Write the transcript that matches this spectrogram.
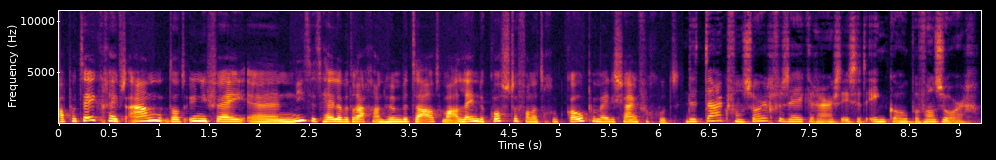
Apotheek geeft aan dat Unive eh, niet het hele bedrag aan hun betaalt, maar alleen de kosten van het goedkope medicijn vergoedt. De taak van zorgverzekeraars is het inkopen van zorg,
